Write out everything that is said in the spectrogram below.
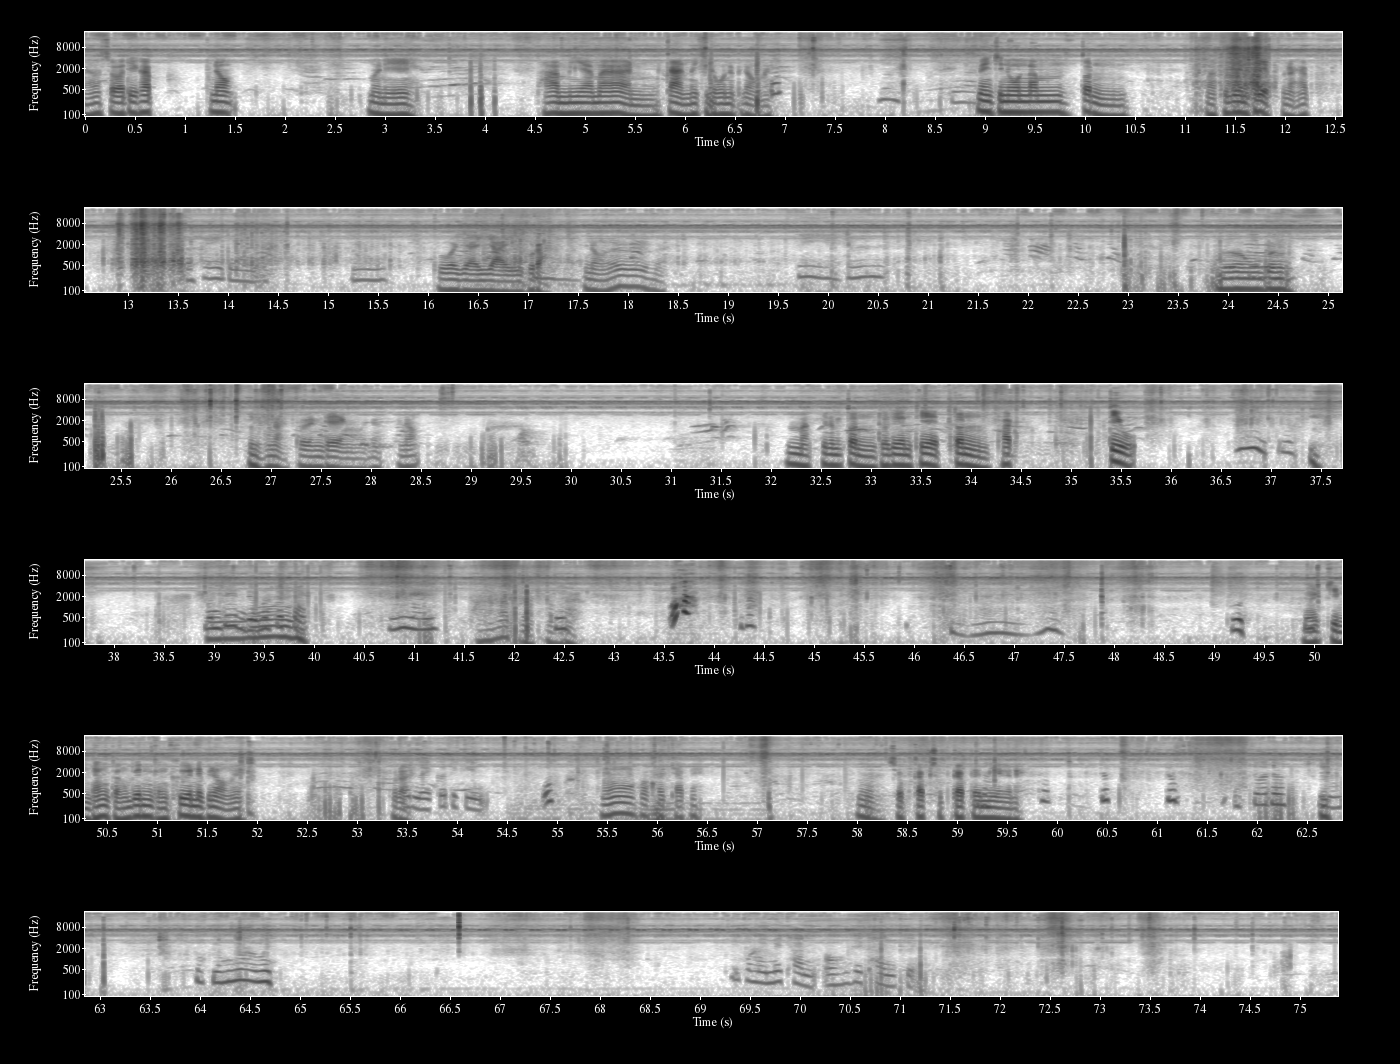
สวัสดีครับพี่น้องเมื่อนี้พาเมียมาอ่านการเมกินูนนะพี่น้องนะเมกินูนนำต้นมาทุเรียนเทศนะครับจะให้ดูอืมตัวใหญ่ๆบุระพี่น้องเอ้ยได้ใหญ่ทั้งเบิ้งเบิ้งอืมน่ะตัวแดงๆเลยนะพี่น้อง หมักเป็นำต้นทุเรียนเทศต้นพักติ้วอืมมันดิ้นเดี๋ยวมันจะตกนี่ไงพาบรับรับรับหากินทั้งกลางเว้นกลางคืนนะพี่น้องเลยบุระต้นไหนก็จะกินโอ้เขาค่อยจับเลยอืมสบกับสบกับได้เมียกันเลย อีกตัวหนึง อืม ตกอยู่ข้างล่างเลยนี่ ทำไมไม่ทันเอาให้ทันสิ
